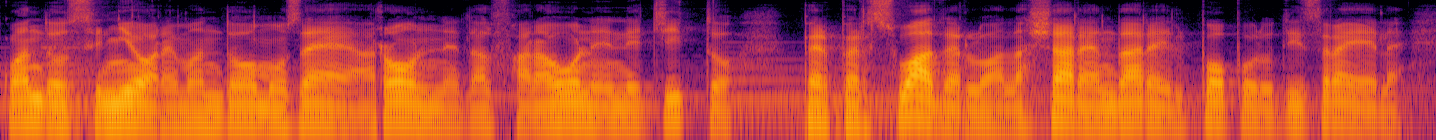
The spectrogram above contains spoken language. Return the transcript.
Quando il Signore mandò Mosè e Aaron dal faraone in Egitto per persuaderlo a lasciare andare il popolo di Israele,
